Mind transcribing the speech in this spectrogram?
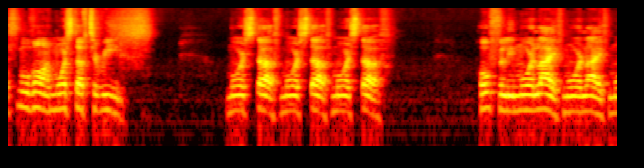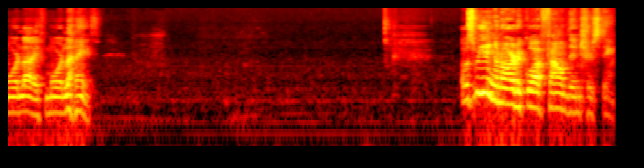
Let's move on. More stuff to read. More stuff, more stuff, more stuff. Hopefully, more life, more life, more life, more life. I was reading an article I found interesting.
